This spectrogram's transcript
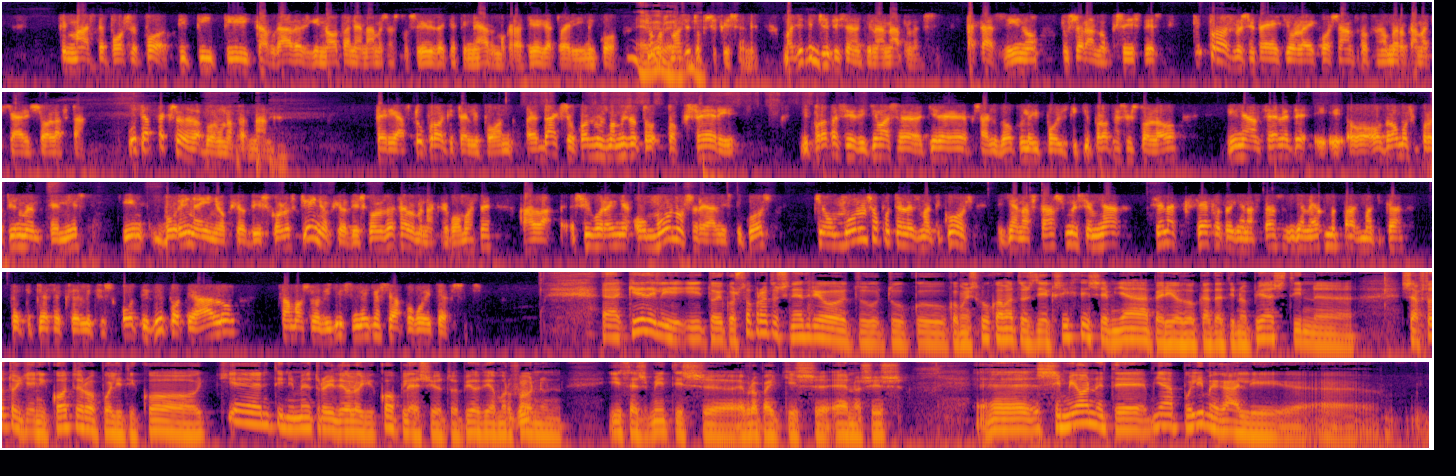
Θυμάστε πώς, πώς, τι, τι, τι καυγάδες γινόταν ανάμεσα στο ΣΥΡΙΖΑ και τη Νέα Δημοκρατία για το ελληνικό. Ε, και όμως μαζί το ψηφίσανε. Μαζί την ψηφίσανε την ανάπλαξη. Τα καζίνο, τους ουρανοξύστες τι πρόσβαση θα έχει ο λαϊκός άνθρωπος ο μεροκαματιάρης σε όλα αυτά; Ούτε απ' έξω δεν θα μπορούν να περνάνε. Περί αυτού πρόκειται λοιπόν. Εντάξει, ο κόσμος νομίζω το, το ξέρει. Η πρόταση δική μας, ε, κύριε Ψαλιδόπουλε, η πολιτική πρόταση στο λαό είναι, αν θέλετε, ο, ο δρόμος που προτείνουμε εμείς μπορεί να είναι ο πιο δύσκολος και είναι ο πιο δύσκολος, δεν θέλουμε να κρυβόμαστε, αλλά σίγουρα είναι ο μόνος ρεαλιστικός και ο μόνος αποτελεσματικός για να φτάσουμε σε μια σε ένα ξέφωτο για να φτάσουμε, για να έχουμε πραγματικά θετικές εξελίξεις. Οτιδήποτε άλλο θα μας οδηγεί συνέχεια σε απογοητεύσεις. Ε, κύριε Δελή, το 21ο συνέδριο του, του Κομμουνιστικού Κόμματος διεξήχθη σε μια περίοδο κατά την οποία στην, ε, σε αυτό το γενικότερο πολιτικό και την ημέτρο ιδεολογικό πλαίσιο το οποίο διαμορφώνουν οι θεσμοί της Ευρωπαϊκής Ένωσης ε, σημειώνεται μια πολύ μεγάλη ε,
